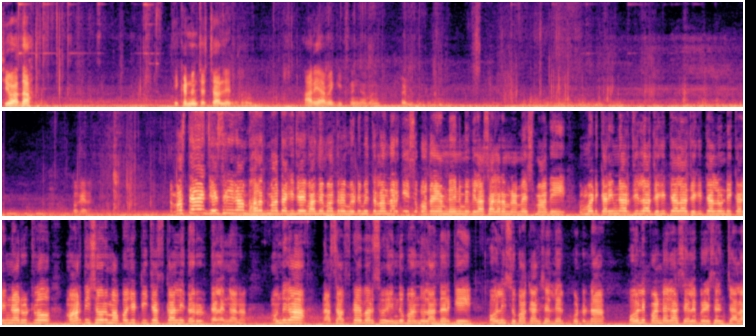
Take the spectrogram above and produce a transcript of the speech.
శివ దా. ఇక్కడ నుంచి వచ్చాలి ఆరు యాభైకి ఇచ్చినాం కదా మనం? ఓకేనా? నమస్తే జై శ్రీరామ్ భారత్ మాతాకి జై. వందే మాత్రం. యూటి మిత్రులందరికీ శుభోదయం. నేను మీ విలాసాగరం రమేష్ మాది. ఉమ్మడి కరీంనగర్ జిల్లా జగిత్యాల జగిత్యాల నుండి కరీంనగర్ రూట్లో Maruti showroom opposite teachers colony Darur Telangana. ముందుగా నా సబ్స్క్రైబర్స్ హిందూ బంధువులందరికీ హోలీ శుభాకాంక్షలు తెలుపుకుంటున్నా. హోలీ పండుగ సెలబ్రేషన్ చాలా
